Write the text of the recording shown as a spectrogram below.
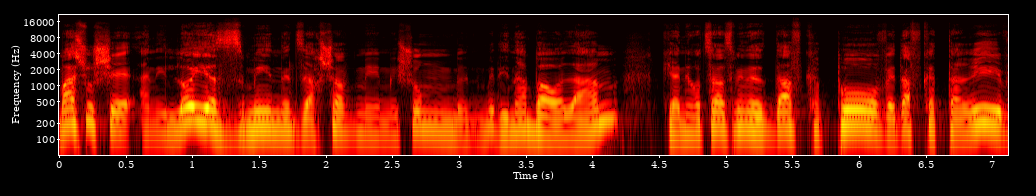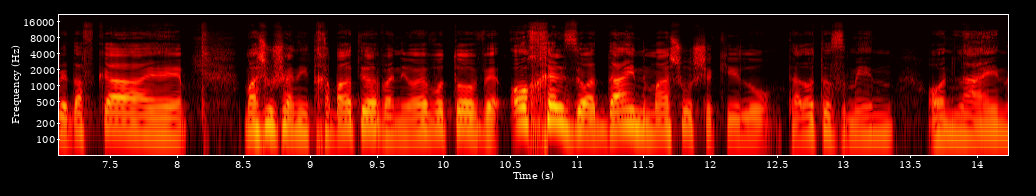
משהו שאני לא יזמין את זה עכשיו משום מדינה בעולם, כי אני רוצה להזמין את זה דווקא פה, ודווקא טרי, ודווקא אה, משהו שאני התחברתי אליו ואני אוהב אותו, ואוכל זה עדיין משהו שכאילו, אתה לא תזמין אונליין,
